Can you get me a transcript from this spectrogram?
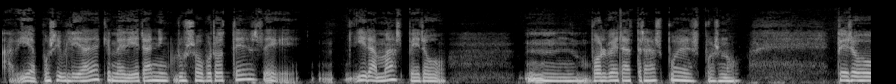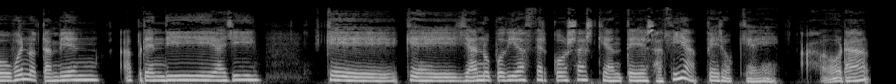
había posibilidad de que me dieran incluso brotes de ir a más, pero mm, volver atrás, pues, pues no. Pero bueno, también aprendí allí que, que ya no podía hacer cosas que antes hacía, pero que ahora,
